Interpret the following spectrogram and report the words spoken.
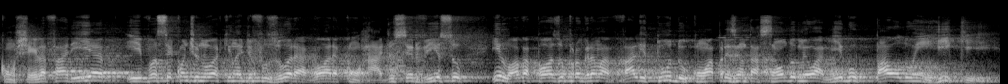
com Sheila Faria e você continua aqui na difusora agora com Rádio Serviço e logo após o programa Vale Tudo com a apresentação do meu amigo Paulo Henrique.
